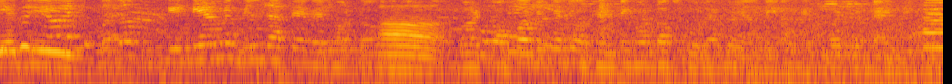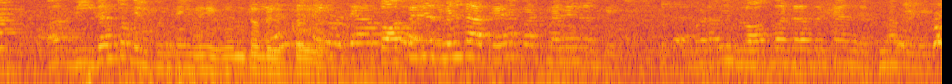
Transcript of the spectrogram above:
ये चीज़। मतलब इंडिया में मिल जाते हैं वेज हॉट डॉग हाँ। But proper because authentic hot dogs है यहाँ नहीं रखे बट वो टाइम नहीं। और वीगन तो बिल्कुल नहीं वेगन तो बिल्कुल नहीं सॉसेजेस मिल जाते हैं बट मैंने रखे। बट अभी ब्लॉग बन रहा तो शायद रखना पड़ेगा।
